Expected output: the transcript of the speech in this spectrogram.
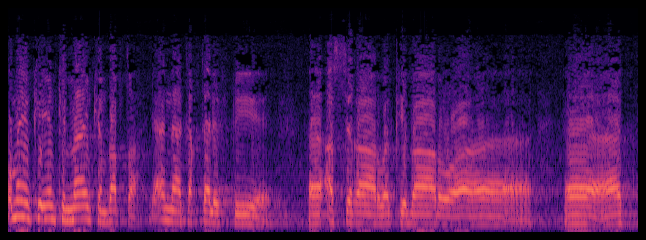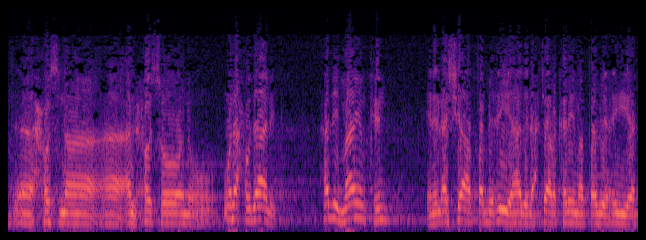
وما يمكن يمكن ما يمكن ضبطها لأنها تختلف في آه الصغار والكبار وحسن آه، آه، الحسن ونحو ذلك. هذه ما يمكن يعني الأشياء الطبيعية هذه الأحجار الكريمة الطبيعية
